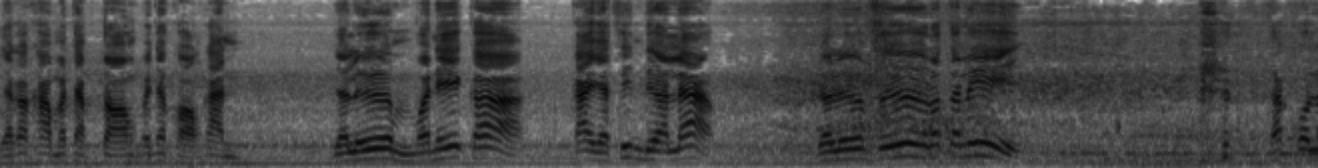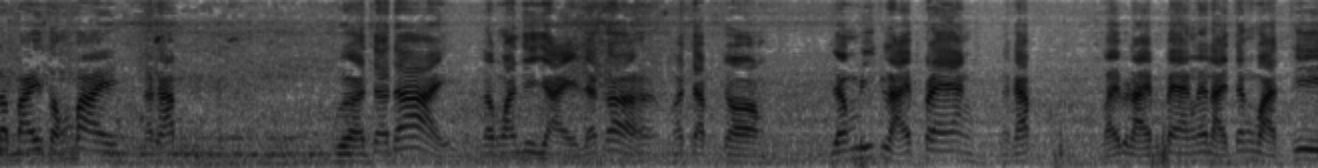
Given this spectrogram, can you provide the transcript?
แล้วก็เข้ามาจับจองเป็นเจ้าของกัน อย่าลืมวันนี้ก็ใกล้จะสิ้นเดือนแล้ว อย่าลืมซื้อลอตเตอรี่สักคนละใบสองใบนะครับเผื่อจะได้รางวัลใหญ่ๆแล้วก็มาจับจอง ยังมีอีกหลายแปลงนะครับ หลายหลายแปลงหลายๆจังหวัดที่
